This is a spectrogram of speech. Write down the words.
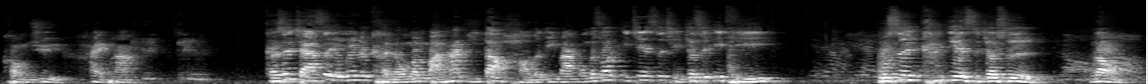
恐惧害怕。可是假设有没有一个可能，我们把它移到好的地方？我们说一件事情就是一题，不是看 yes 就是。no，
